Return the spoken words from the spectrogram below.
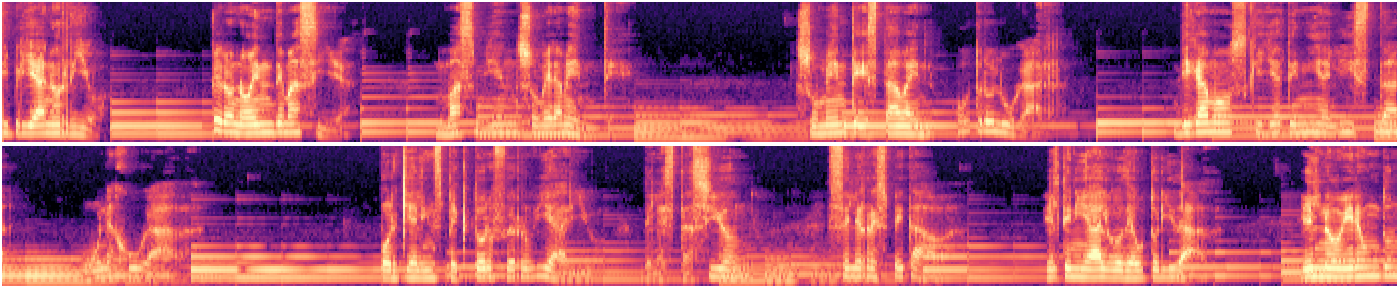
Cipriano rió, pero no en demasía, más bien someramente. Su mente estaba en otro lugar. Digamos que ya tenía lista una jugada porque al inspector ferroviario de la estación se le respetaba. Él tenía algo de autoridad. Él no era un don.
